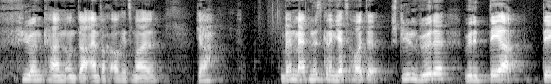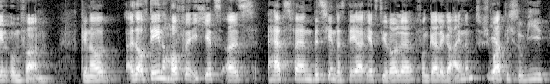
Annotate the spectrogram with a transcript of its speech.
führen kann und da einfach auch jetzt mal, ja, wenn Matt Niskanen jetzt heute spielen würde, würde der den umfahren. Genau, also auf den hoffe ich jetzt als Habs-Fan ein bisschen, dass der jetzt die Rolle von Gallagher einnimmt, sportlich sowie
